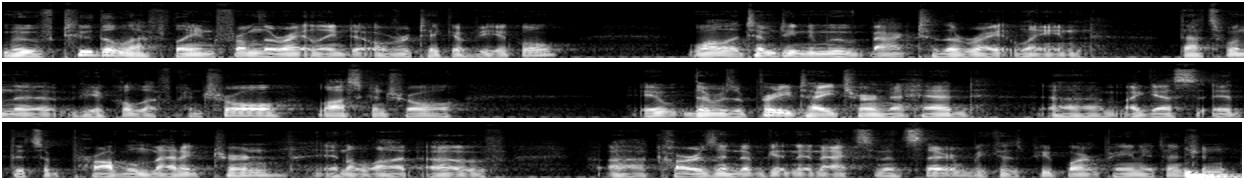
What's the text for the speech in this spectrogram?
moved to the left lane from the right lane to overtake a vehicle while attempting to move back to the right lane, that's when the vehicle left control, lost control. It, there was a pretty tight turn ahead. Um, I guess it, it's a problematic turn, and a lot of uh, cars end up getting in accidents there because people aren't paying attention.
